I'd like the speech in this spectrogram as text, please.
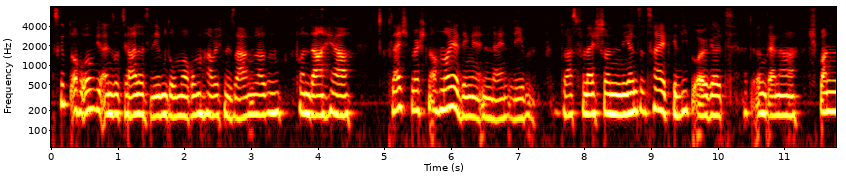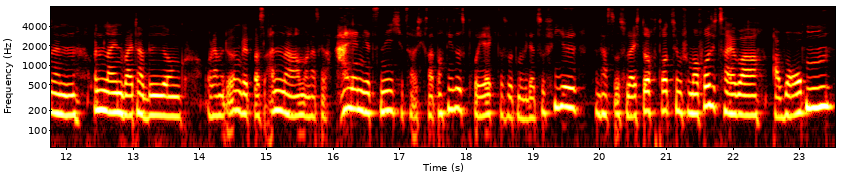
Es gibt auch irgendwie ein soziales Leben drumherum, habe ich mir sagen lassen. Von daher, vielleicht möchten auch neue Dinge in dein Leben. Du hast vielleicht schon die ganze Zeit geliebäugelt mit irgendeiner spannenden Online-Weiterbildung oder mit irgendetwas anderem und hast gedacht, nein, jetzt nicht, jetzt habe ich gerade noch dieses Projekt, das wird mal wieder zu viel. Dann hast du es vielleicht doch trotzdem schon mal vorsichtshalber erworben,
